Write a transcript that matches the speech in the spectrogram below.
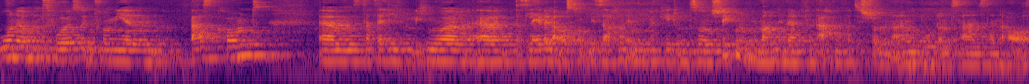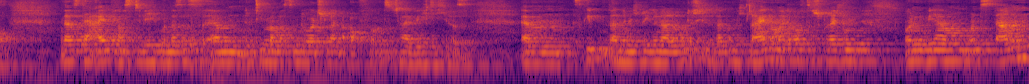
ohne uns vorher zu informieren, was kommt. Ähm, es ist tatsächlich wirklich nur äh, das Label ausdrucken, die Sachen im Paket und zu uns schicken und wir machen innerhalb von 48 Stunden ein Angebot und zahlen es dann aus. Und das ist der einfachste Weg und das ist ähm, ein Thema, was in Deutschland auch für uns total wichtig ist. Ähm, es gibt dann nämlich regionale Unterschiede, da komme ich gleich nochmal drauf zu sprechen. Und wir haben uns dann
